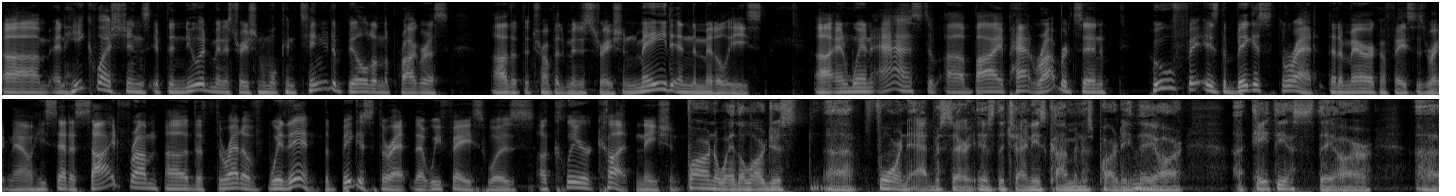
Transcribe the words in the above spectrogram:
um, and he questions if the new administration will continue to build on the progress uh, that the Trump administration made in the Middle East. Uh, and when asked uh, by Pat Robertson, who is the biggest threat that America faces right now? He said, aside from uh, the threat of within, the biggest threat that we face was a clear cut nation. Far and away, the largest uh, foreign adversary is the Chinese Communist Party. Mm-hmm. They are uh, atheists, they are uh,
